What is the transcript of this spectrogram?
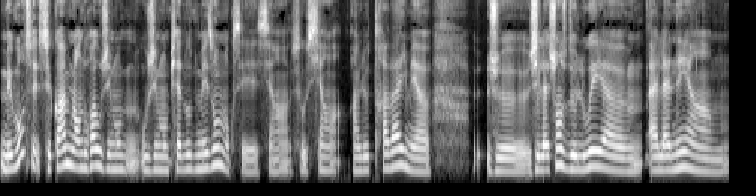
mais bon, c'est quand même l'endroit où j'ai mon piano de maison. Donc c'est aussi un, lieu de travail, mais euh, j'ai la chance de louer à l'année un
